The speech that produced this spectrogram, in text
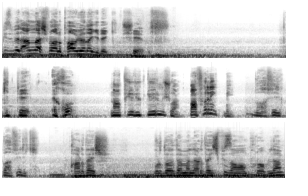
biz bir anlaşmalı pavyona gidek şey. Gitme Eko. Ne yapıyor yüklüyor mu şu an? Buffering mi? Bafirik bafirik. Kardeş, burada ödemelerde hiçbir zaman problem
